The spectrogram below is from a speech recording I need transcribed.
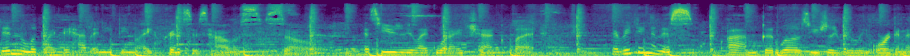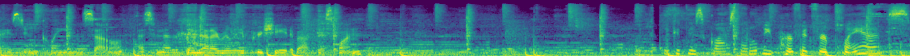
didn't look like they have anything like Princess House, so that's usually like what I check, but everything in this um, Goodwill is usually really organized and clean, so that's another thing that I really appreciate about this one. Look at this glass, that'll be perfect for plants,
